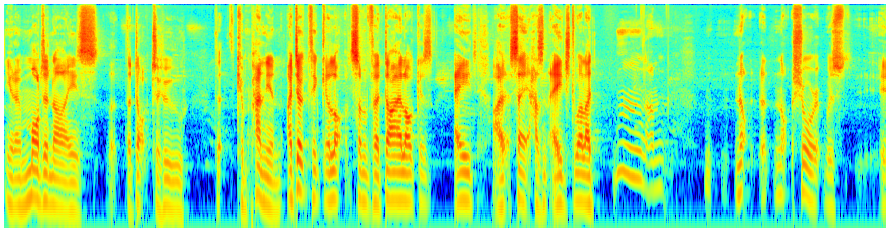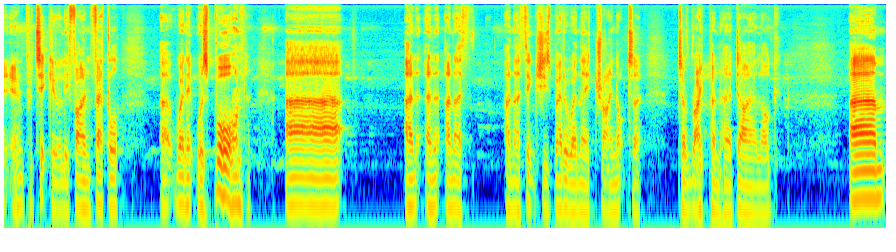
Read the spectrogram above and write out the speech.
you know modernize the, the Doctor Who the companion. I don't think a lot. Some of her dialogue has aged. I say it hasn't aged well. I, mm, I'm not not sure it was in, in particularly fine fettle uh, when it was born, uh, and and and I and I think she's better when they try not to to ripen her dialogue. Um,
